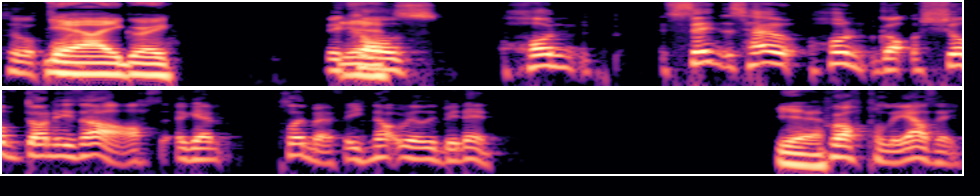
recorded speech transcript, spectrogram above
to a point yeah, I agree. because Hunt since Hunt got shoved on his arse against Plymouth, he's not really been in Yeah, properly, has he?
